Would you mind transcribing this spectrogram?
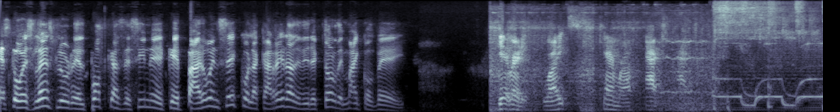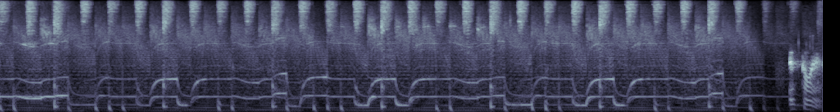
Esto es Lensblur, el podcast de cine que paró en seco la carrera de director de Michael Bay. Get ready. Lights, camera, action. Esto es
